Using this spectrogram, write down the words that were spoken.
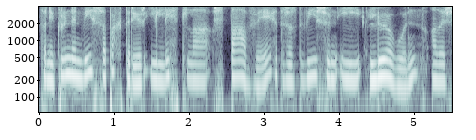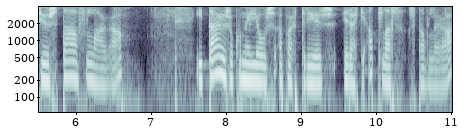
Þannig grunninn vísa bakterjur í litla stafi, þetta er sérst vísun í lögun að þeir séu staflaga. Í dag er svo komið í ljós að bakterjur eru ekki allar staflega,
